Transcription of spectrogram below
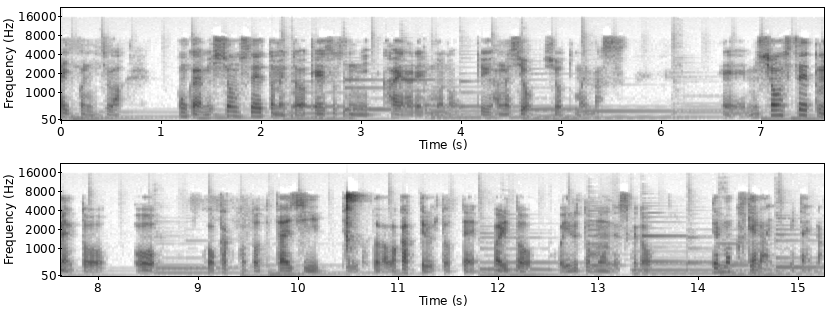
はい、こんにちは。今回はミッションステートメントは軽率に変えられるものという話をしようと思います。えー、ミッションステートメントをこう書くことって大事っていうことが分かってる人って割とこういると思うんですけど、でも書けないみたいな。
